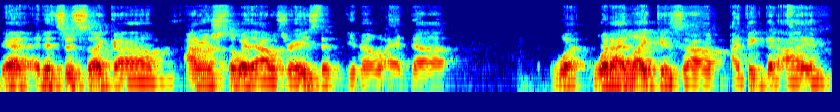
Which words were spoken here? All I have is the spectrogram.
Yeah, and it's just like um, I don't know, it's just the way that I was raised, and you know, and uh, what what I like is um, I think that I'm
